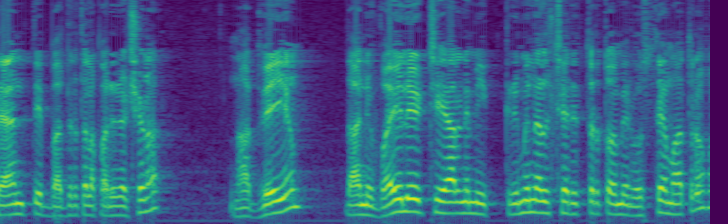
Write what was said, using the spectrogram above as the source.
శాంతి భద్రతల పరిరక్షణ నా ధ్యేయం దాన్ని వైలేట్ చేయాలని మీ క్రిమినల్ చరిత్రతో మీరు వస్తే మాత్రం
